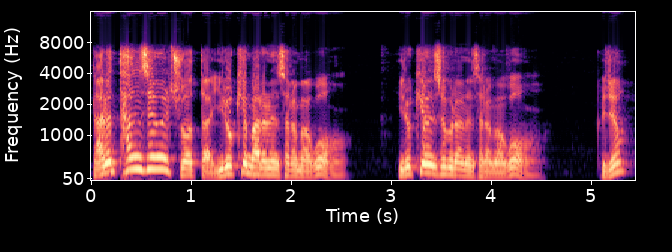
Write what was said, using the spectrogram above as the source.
나는 탄생을 주었다. 이렇게 말하는 사람하고 이렇게 연습을 하는 사람하고 그죠?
